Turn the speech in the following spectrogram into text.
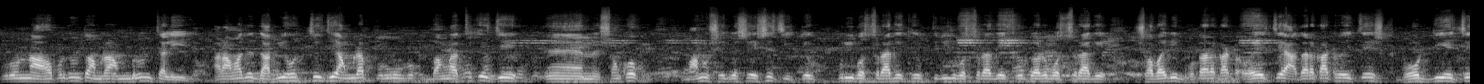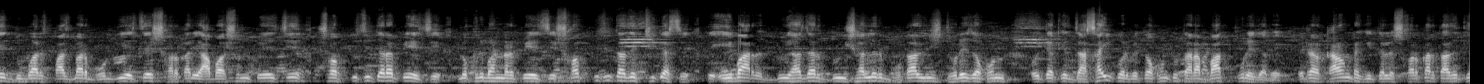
পূরণ না হওয়া পর্যন্ত আমরা আন্দোলন চালিয়ে যাব। আর আমাদের দাবি হচ্ছে যে আমরা পূর্ব বাংলা থেকে যে সংখ্যক মানুষ এই দেশে এসেছি, কেউ কুড়ি বছর আগে, কেউ তিরিশ বছর আগে, কেউ দশ বছর আগে। সবারই ভোটার কার্ড হয়েছে, আধার কার্ড হয়েছে, ভোট দিয়েছে, দুবার, পাঁচবার ভোট দিয়েছে, সরকারি আবাসন পেয়েছে সব কিছু তারা পেয়েছে, লক্ষ্মীর ভাণ্ডার পেয়েছে সব কিছু তাদের ঠিক আছে। তো এবার দুই হাজার দুই সালের ভোটার লিস্ট ধরে যখন ওইটাকে যাচাই করবে, তখন তো তারা বাদ পড়ে যাবে। এটার কারণটা কি? তাহলে সরকার তাদেরকে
